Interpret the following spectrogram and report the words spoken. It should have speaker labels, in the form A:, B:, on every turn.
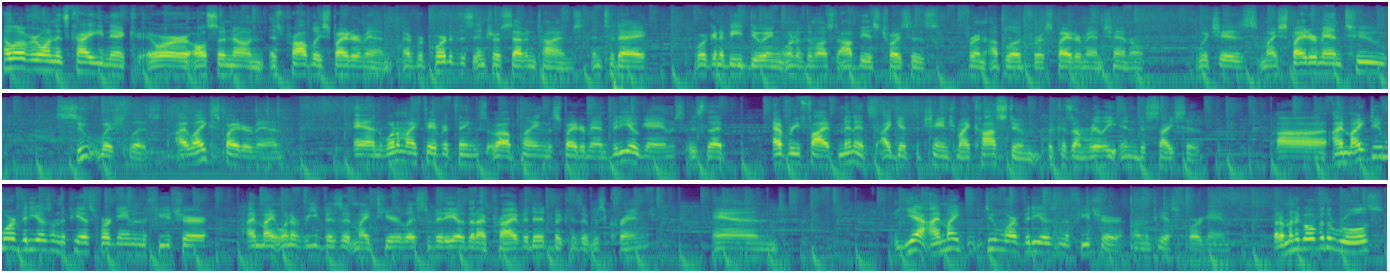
A: Hello everyone, it's Kai Nick, or also known as probably Spider-Man. I've recorded this intro seven times, and today we're going to be doing one of the most obvious choices for an upload for a Spider-Man channel, which is my Spider-Man 2 suit wish list. I like Spider-Man, and one of my favorite things about playing the Spider-Man video games is that every five minutes I get to change my costume because I'm really indecisive. Uh, I might do more videos on the PS4 game in the future. I might want to revisit my tier list video that I privated because it was cringe. And yeah, I might do more videos in the future on the PS4 game. But I'm going to go over the rules.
